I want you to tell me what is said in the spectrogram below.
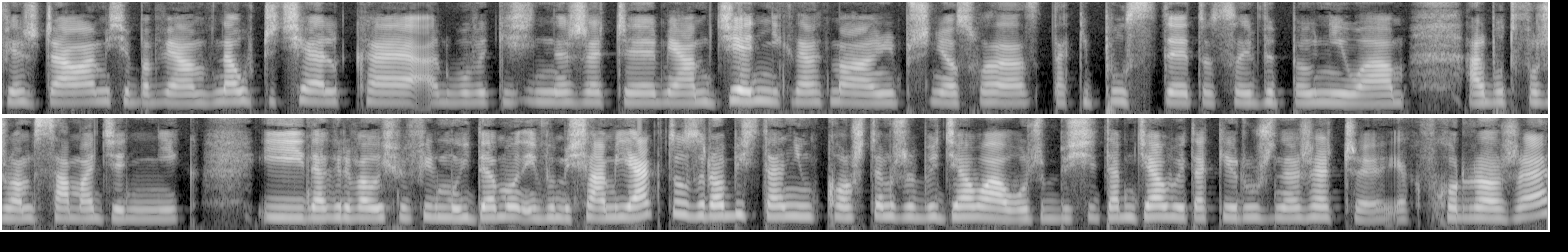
wjeżdżałam i się bawiłam w nauczycielkę albo w jakieś inne rzeczy. Miałam dziennik, nawet mama mi przyniosła taki pusty, to sobie wypełniłam, albo tworzyłam sama dziennik i nagrywałyśmy film Mój Demon i wymyślałam, jak to zrobić tanim kosztem, żeby działało, żeby się tam działy takie różne rzeczy, jak w horrorze,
